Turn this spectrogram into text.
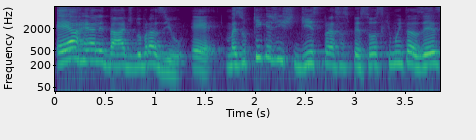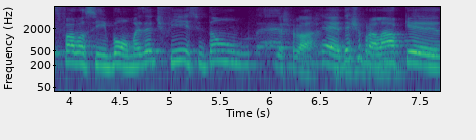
é a realidade do Brasil, é. Mas o que, que a gente diz para essas pessoas que muitas vezes falam assim, bom, mas é difícil, então... É, deixa pra lá. É, deixa pra lá, porque,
